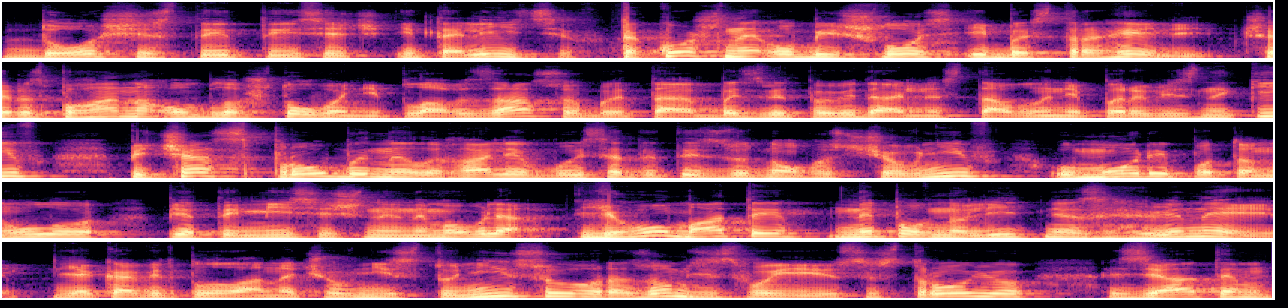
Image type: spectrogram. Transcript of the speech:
до 6 тисяч італійців. Також не обійшлось і без трагедій. Через погано облаштовані плавзасоби та безвідповідальне ставлення перевізників під час спроби нелегалів висадитись з одного з човнів у морі потонуло п'ятимісячне немовля. Його мати неповнолітня з Гвінеї, яка відплила на човні з Тунісу разом зі своєю сестрою, зятем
